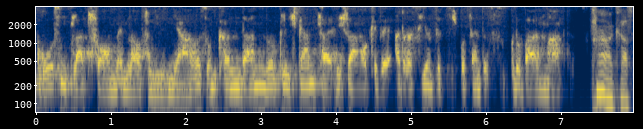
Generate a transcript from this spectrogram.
großen Plattformen im Laufe dieses Jahres und können dann wirklich ganzheitlich sagen, okay, wir adressieren 70 Prozent des globalen Marktes. Ah, krass.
